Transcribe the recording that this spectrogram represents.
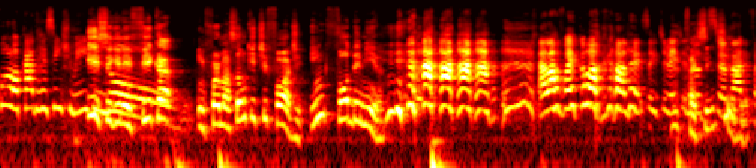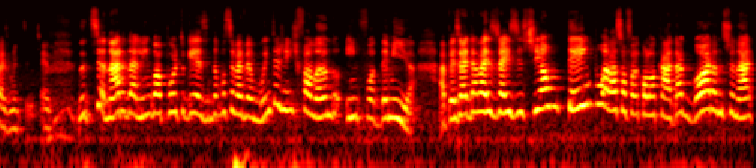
colocado recentemente E no... significa informação que te fode. Infodemia. Ela foi colocada recentemente Faz no sentido. dicionário, faz muito sentido. No dicionário da língua portuguesa. Então você vai ver muita gente falando infodemia. Apesar dela já existir há um tempo, ela só foi colocada agora no dicionário.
